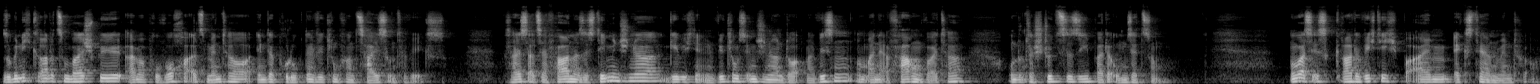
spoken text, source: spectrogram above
So bin ich gerade zum Beispiel einmal pro Woche als Mentor in der Produktentwicklung von Zeiss unterwegs. Das heißt, als erfahrener Systemingenieur gebe ich den Entwicklungsingenieuren dort mein Wissen und meine Erfahrung weiter und unterstütze sie bei der Umsetzung. Und was ist gerade wichtig bei einem externen Mentor?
